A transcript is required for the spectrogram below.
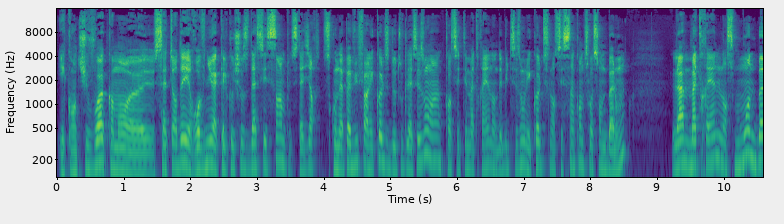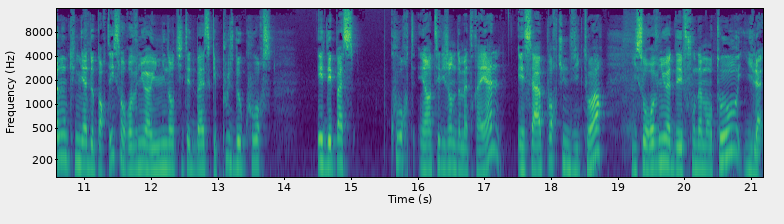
Et quand tu vois comment euh, Saturday est revenu à quelque chose d'assez simple, c'est-à-dire ce qu'on n'a pas vu faire les Colts de toute la saison, hein. quand c'était Matt Ryan en début de saison, les Colts lançaient 50-60 ballons. Là, Matt Ryan lance moins de ballons qu'il n'y a de portée. Ils sont revenus à une identité de base qui est plus de courses et des passes courtes et intelligentes de Matt Ryan. Et ça apporte une victoire. Ils sont revenus à des fondamentaux. Il a,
